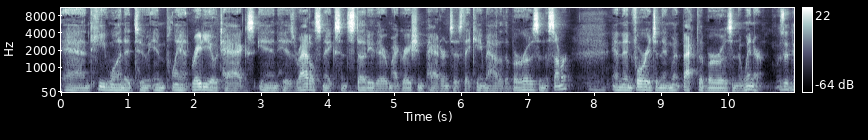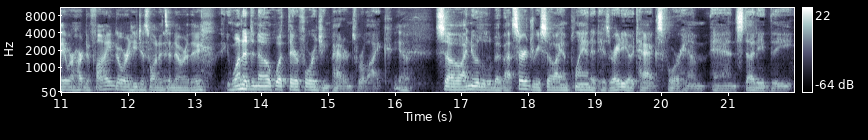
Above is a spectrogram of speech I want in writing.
and he wanted to implant radio tags in his rattlesnakes and study their migration patterns as they came out of the burrows in the summer and then forage and then went back to the burrows in the winter. Was it they were hard to find or he just wanted to know are they He wanted to know what their foraging patterns were like. Yeah. So I knew a little bit about surgery, so I implanted his radio tags for him and studied the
